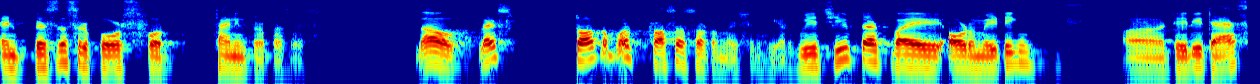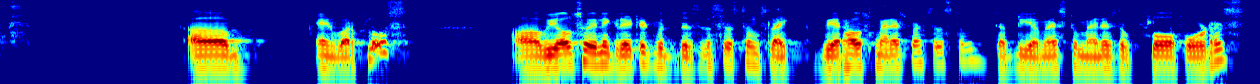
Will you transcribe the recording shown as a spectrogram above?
and business reports for planning purposes. Now, let's talk about process automation here. We achieved that by automating uh, daily tasks um, and workflows. Uh, we also integrated with business systems like warehouse management system, WMS, to manage the flow of orders.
